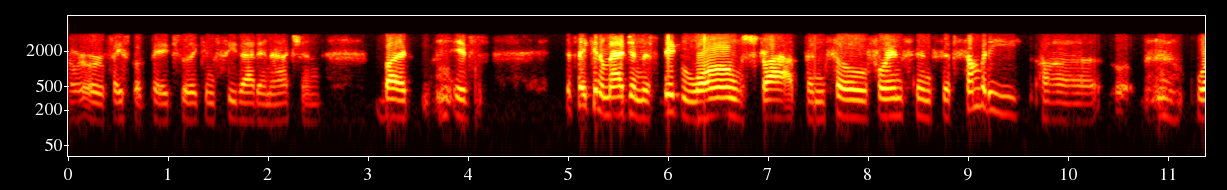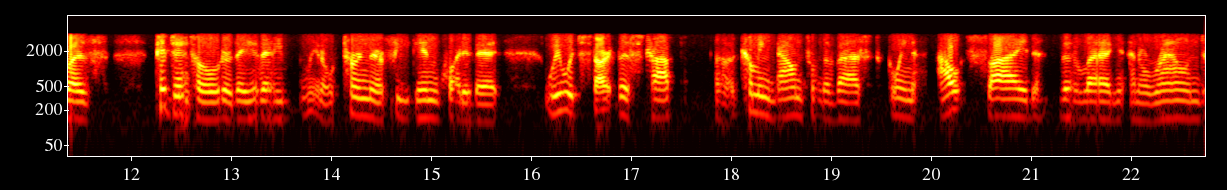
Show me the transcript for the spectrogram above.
or, or Facebook page so they can see that in action. But if if they can imagine this big long strap, and so for instance, if somebody uh, was pigeon toed or they they you know turn their feet in quite a bit, we would start this strap uh, coming down from the vest, going outside their leg and around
